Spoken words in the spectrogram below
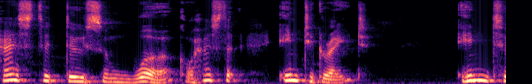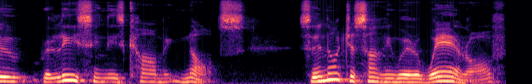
has to do some work or has to integrate into releasing these karmic knots. So they're not just something we're aware of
